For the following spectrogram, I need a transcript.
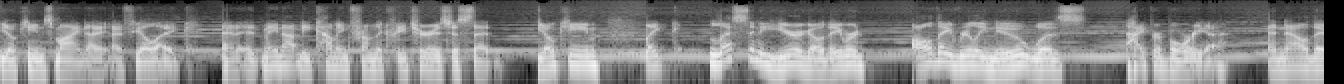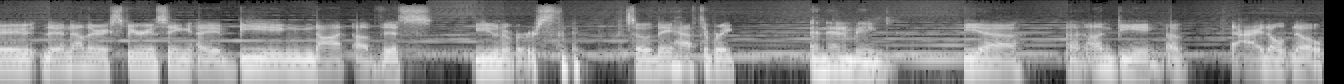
Joachim's mind, I, I feel like. And it may not be coming from the creature, it's just that Joachim, like less than a year ago, they were all they really knew was Hyperborea. And now they're, they're now they're experiencing a being not of this universe. so they have to break An envying. yeah, an unbeing of I don't know.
